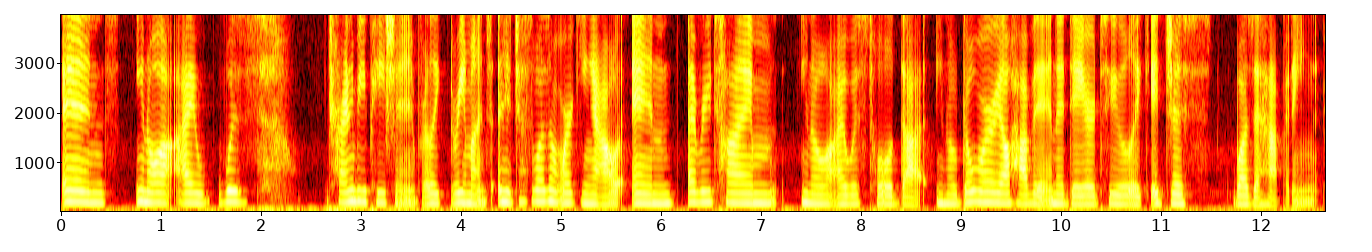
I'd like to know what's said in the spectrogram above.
And, you know, I was trying to be patient for like three months and it just wasn't working out. And every time, you know, I was told that, you know, don't worry, I'll have it in a day or two, like it just wasn't happening.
